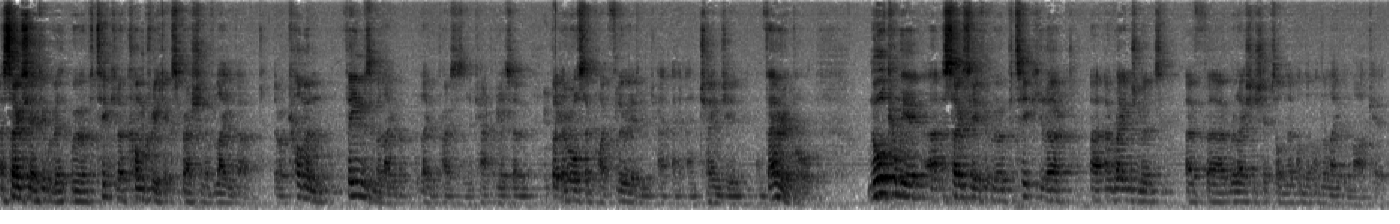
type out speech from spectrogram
associate it with a, with a particular concrete expression of labour. There are common themes in the labour, labour process under capitalism, but they're also quite fluid and, and, and changing and variable. Nor can we uh, associate it with a particular uh, arrangement of uh, relationships on the, on, the, on the labour market.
